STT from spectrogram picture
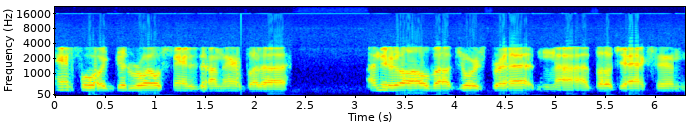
handful of good Royals fans down there, but uh, I knew all about George Brett and uh, Bo Jackson,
